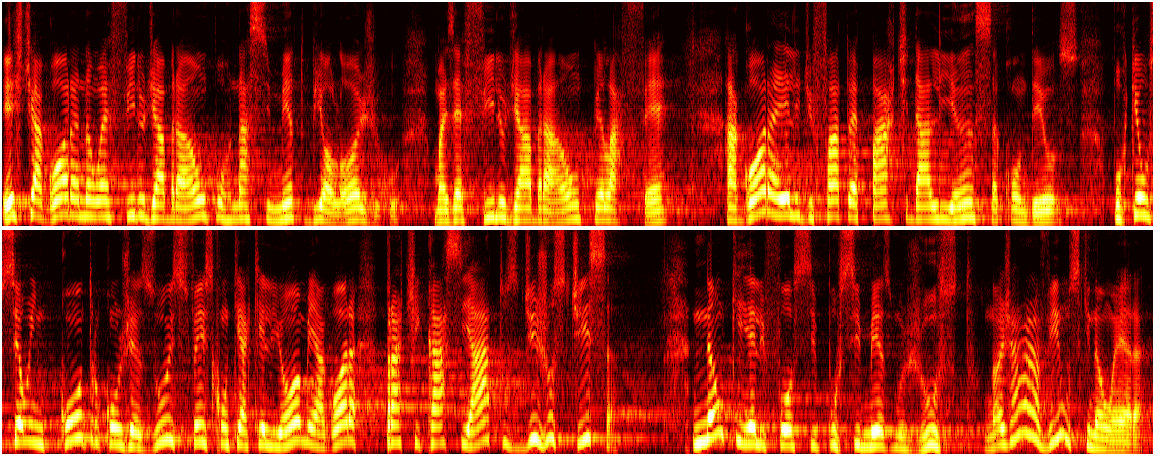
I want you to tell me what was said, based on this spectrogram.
Este agora não é filho de Abraão por nascimento biológico, mas é filho de Abraão pela fé. Agora ele de fato é parte da aliança com Deus, porque o seu encontro com Jesus fez com que aquele homem agora praticasse atos de justiça. Não que ele fosse por si mesmo justo, nós já vimos que não era,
